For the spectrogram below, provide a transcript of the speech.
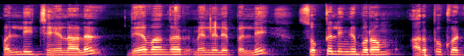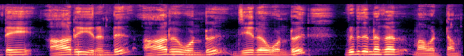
பள்ளி செயலாளர் தேவாங்கர் மேல்நிலைப்பள்ளி சொக்கலிங்கபுரம் அருப்புக்கோட்டை ஆறு இரண்டு ஆறு ஒன்று ஜீரோ ஒன்று விருதுநகர் மாவட்டம்.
